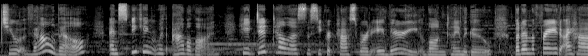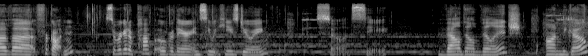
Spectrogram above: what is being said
to Valedale and speaking with Avalon, he did tell us the secret password a very long time ago, but I'm afraid I have uh, forgotten. So we're gonna pop over there and see what he's doing. So let's see. Valedale Village. On we go.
